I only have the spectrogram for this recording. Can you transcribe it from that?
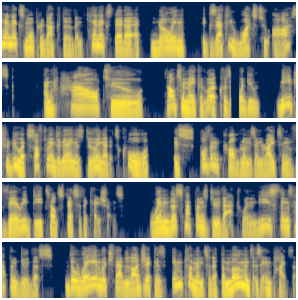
10x more productive and 10x better at knowing exactly what to ask and how to how to make it work. Because what you need to do, what software engineering is doing at its core, is solving problems and writing very detailed specifications. When this happens, do that. When these things happen, do this. The way in which that logic is implemented at the moment is in Python.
